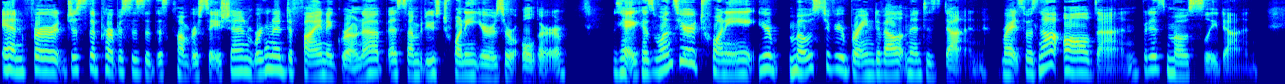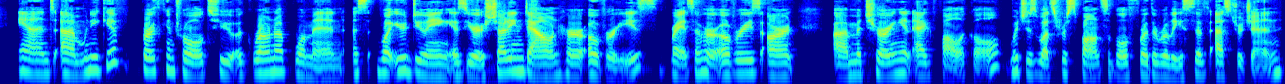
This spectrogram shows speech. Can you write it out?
and for just the purposes of this conversation, we're going to define a grown up as somebody who's 20 years or older. Okay, because once you're 20, your most of your brain development is done, right? So it's not all done, but it's mostly done. And um, when you give birth control to a grown up woman, what you're doing is you're shutting down her ovaries, right? So her ovaries aren't uh, maturing an egg follicle, which is what's responsible for the release of estrogen.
